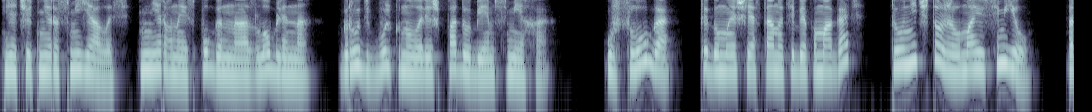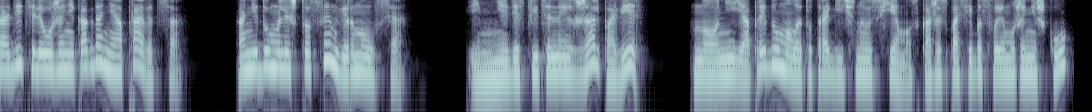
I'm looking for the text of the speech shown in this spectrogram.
Я чуть не рассмеялась, нервно, испуганно, озлобленно. Грудь булькнула лишь подобием смеха. «Услуга? Ты думаешь, я стану тебе помогать? Ты уничтожил мою семью. Родители уже никогда не оправятся. Они думали, что сын вернулся. И мне действительно их жаль, поверь. Но не я придумал эту трагичную схему. Скажи спасибо своему женишку.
